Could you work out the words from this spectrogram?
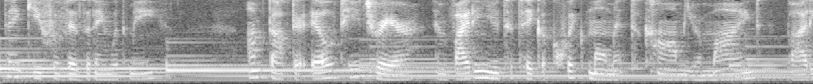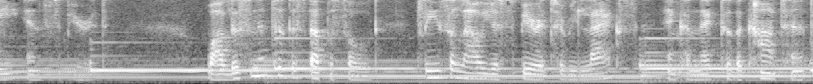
Thank you for visiting with me. I'm Dr. L.T. Dreher, inviting you to take a quick moment to calm your mind, body, and spirit. While listening to this episode, please allow your spirit to relax and connect to the content,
